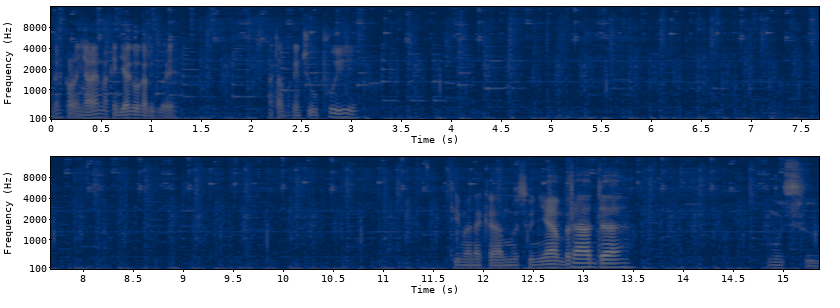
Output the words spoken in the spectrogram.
Mungkin kalau nyalain makin jago kali gua ya. Atau makin cupu ya. Di manakah musuhnya berada? Musuh.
